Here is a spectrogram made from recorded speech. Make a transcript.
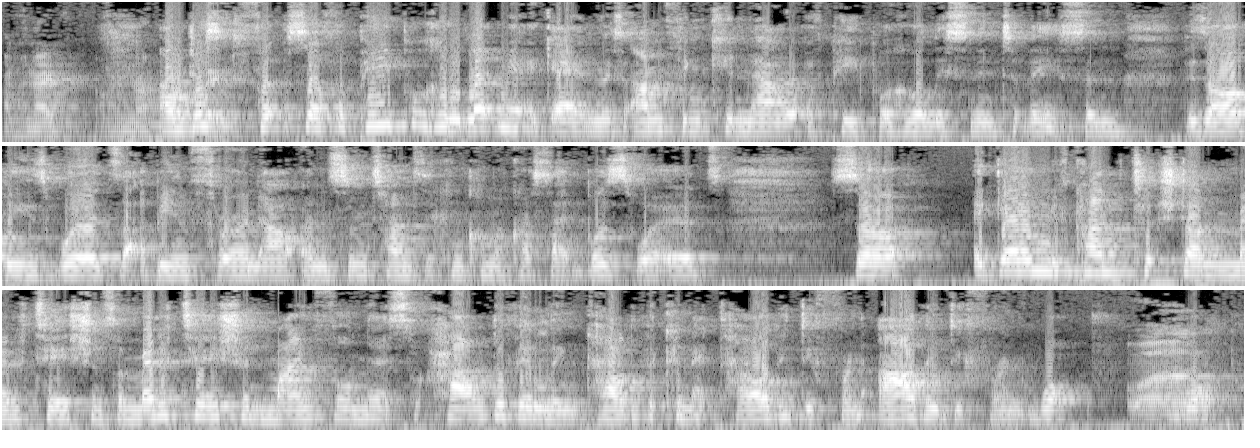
I mean, I, I'm not. I'm perfect. just for, so for people who let me again. This I'm thinking now of people who are listening to this, and there's all these words that are being thrown out, and sometimes they can come across like buzzwords. So again, we've kind of touched on meditation. So meditation, mindfulness. How do they link? How do they connect? How are they different? Are they different? What? Well, what?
